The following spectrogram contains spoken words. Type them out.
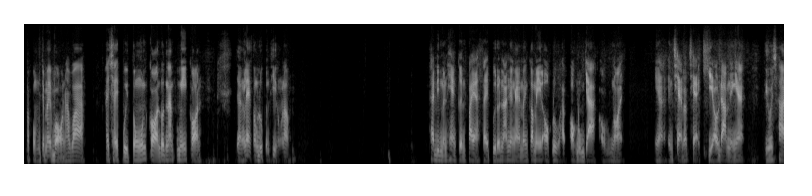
เพราะ ผมจะไม่บอกนะครับว่า ให้ใช้ปุ๋ยตรงนู้นก่อนรดน้ำตรงนี้ก่อน อย่างแรกต้องดูพื้นที่ของเรา ถ้าดินมันแห้งเกินไปอะใส่ปุ๋ยรดน้ำยังไง มันก็ไม่ออกลูกครับออกลูกยากออกลูกน้อย เนี่ยเห็นแฉะแบบแฉะเขียวดำอย่างเงี้ยถือว่าใช่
